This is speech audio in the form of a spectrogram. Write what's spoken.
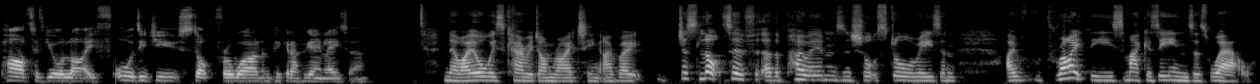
part of your life or did you stop for a while and pick it up again later? No, I always carried on writing. I wrote just lots of other poems and short stories, and I would write these magazines as well,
